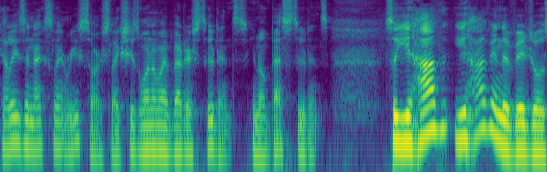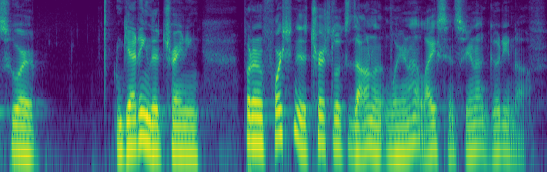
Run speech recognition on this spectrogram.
Kelly's an excellent resource. Like she's one of my better students, you know, best students. So you have you have individuals who are getting the training, but unfortunately, the church looks down on. Well, you're not licensed, so you're not good enough.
